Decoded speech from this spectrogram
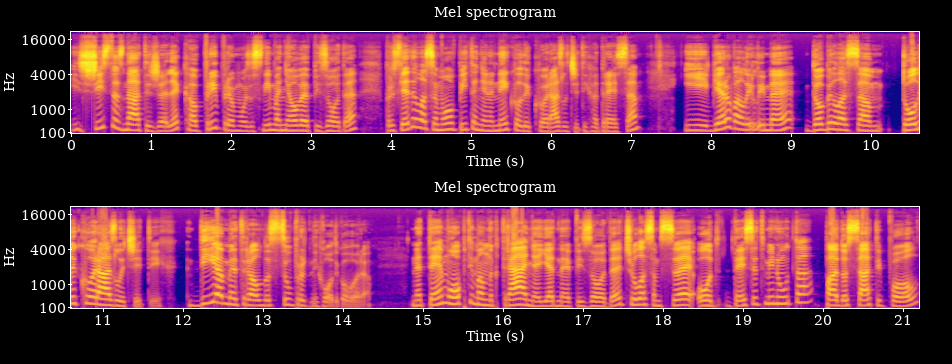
Iz čiste znati želje, kao pripremu za snimanje ove epizode, proslijedila sam ovo pitanje na nekoliko različitih adresa i vjerovali ili ne, dobila sam toliko različitih, diametralno suprotnih odgovora. Na temu optimalnog trajanja jedne epizode čula sam sve od 10 minuta pa do sat i pol,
